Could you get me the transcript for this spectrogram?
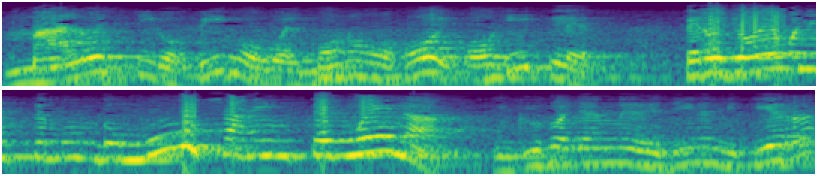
Malo es Tiro Fijo o el mono Jojoy o Hitler. Pero yo veo en este mundo mucha gente buena. Incluso allá en Medellín, en mi tierra,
